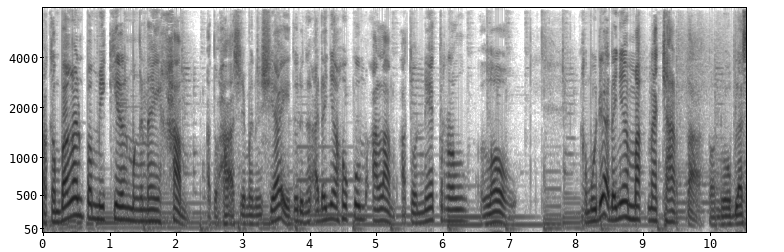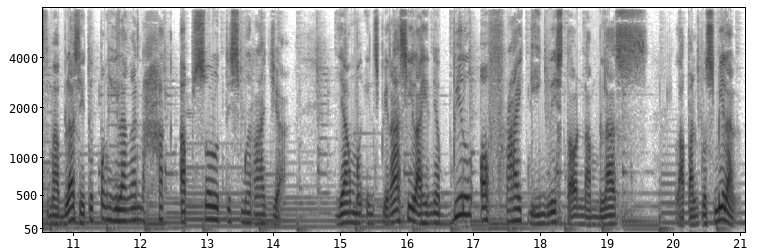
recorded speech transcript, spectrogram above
perkembangan pemikiran mengenai HAM atau hak asasi manusia itu dengan adanya hukum alam atau natural law. Kemudian adanya makna carta. Tahun 1215 yaitu penghilangan hak absolutisme raja yang menginspirasi lahirnya Bill of Rights di Inggris tahun 1689.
